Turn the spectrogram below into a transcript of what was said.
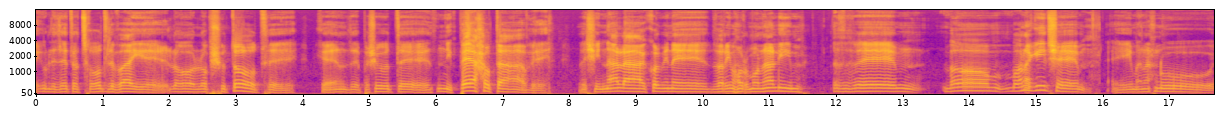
היו לזה תוצאות לוואי אה, לא, לא פשוטות, אה, כן? זה פשוט אה, ניפח אותה ושינה לה כל מיני דברים הורמונליים. ובוא בוא נגיד שאם אנחנו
